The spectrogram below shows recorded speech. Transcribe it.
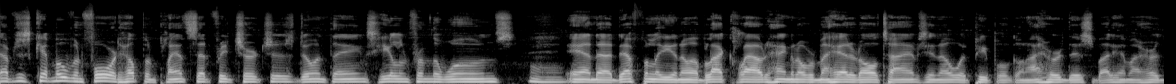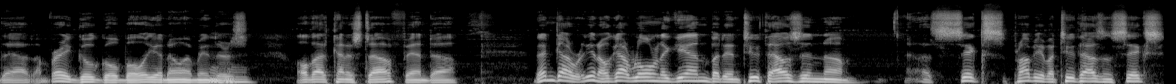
I've just kept moving forward, helping plant set free churches, doing things, healing from the wounds, and uh, definitely, you know, a black cloud hanging over my head at all times. You know, with people going, "I heard this about him, I heard that." I'm very Googleable, you know. I mean, there's all that kind of stuff, and uh, then got you know got rolling again. But in 2006, probably about 2006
